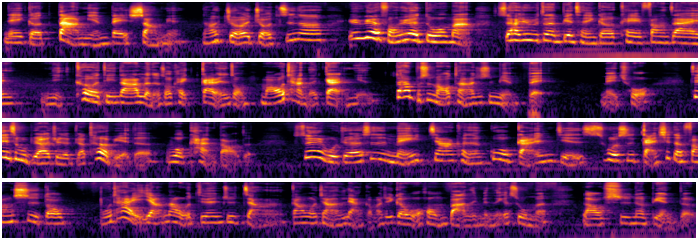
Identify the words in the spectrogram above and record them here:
那个大棉被上面。然后久而久之呢，因为越缝越多嘛，所以它就真的变成一个可以放在你客厅大家冷的时候可以盖的那种毛毯的概念。但它不是毛毯，它就是棉被，没错。这也是我比较觉得比较特别的，我看到的。所以我觉得是每一家可能过感恩节或是感谢的方式都不太一样。那我这边就讲，刚我讲了两个嘛，就一个我红爸那边，那个是我们老师那边的。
